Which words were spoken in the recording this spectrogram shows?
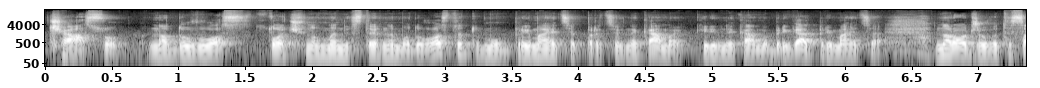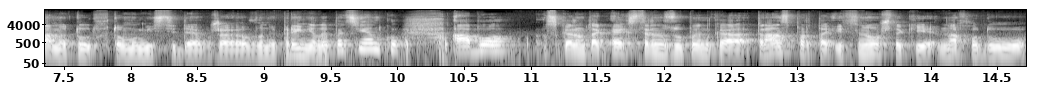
часу на довоз. Точно ми не встигнемо довозити, тому приймається працівниками, керівниками бригад, приймається народжувати саме тут, в тому місці, де вже вони прийняли пацієнтку, або, скажімо так, екстрена зупинка транспорта і знову ж таки на ходу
